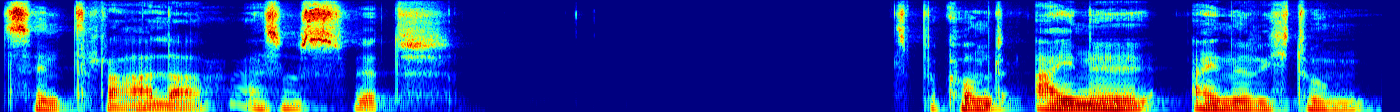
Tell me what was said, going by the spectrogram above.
zentraler. Also es wird, es bekommt eine, eine Richtung.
